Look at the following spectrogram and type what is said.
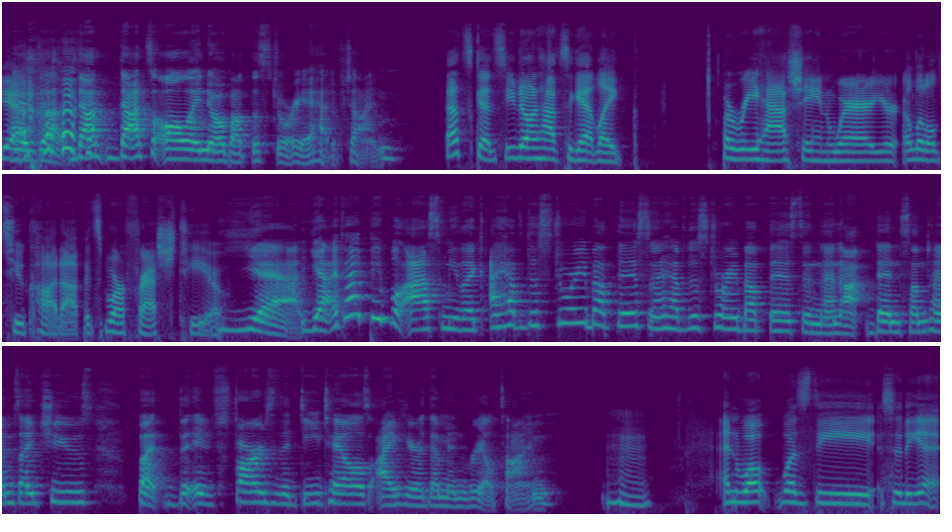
yeah. And uh, that that's all I know about the story ahead of time. That's good. So you don't have to get like a rehashing where you're a little too caught up. It's more fresh to you. Yeah. Yeah, I've had people ask me like I have this story about this and I have this story about this and then I, then sometimes I choose, but the, as far as the details, I hear them in real time. hmm And what was the so the uh,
